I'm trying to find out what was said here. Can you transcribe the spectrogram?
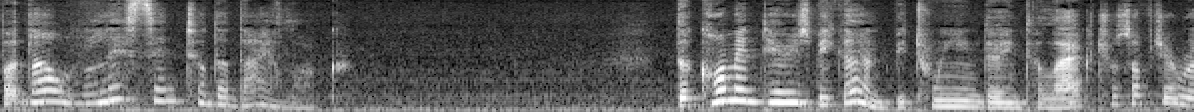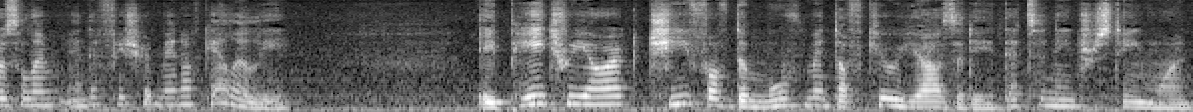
But now listen to the dialogue. The commentaries began between the intellectuals of Jerusalem and the fishermen of Galilee. A patriarch, chief of the movement of curiosity. That's an interesting one.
